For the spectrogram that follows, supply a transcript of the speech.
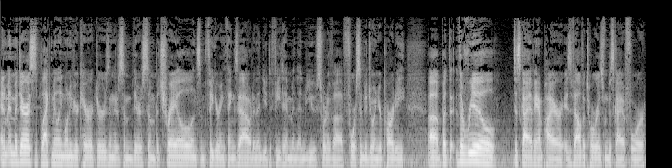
And, and Maderas is blackmailing one of your characters, and there's some there's some betrayal and some figuring things out, and then you defeat him, and then you sort of uh, force him to join your party. Uh, but the, the real Disgaea vampire is Valvatorez from Disgaea 4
